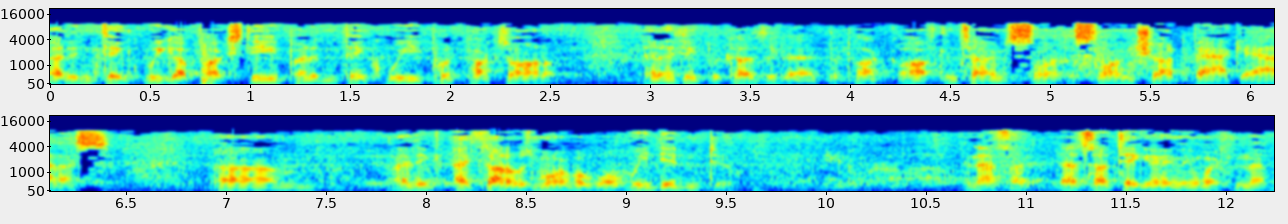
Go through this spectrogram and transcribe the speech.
I didn't think we got pucks deep. I didn't think we put pucks on them, and I think because of that, the puck oftentimes slung, slung shot back at us. Um, I think I thought it was more about what we didn't do, and that's not that's not taking anything away from them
